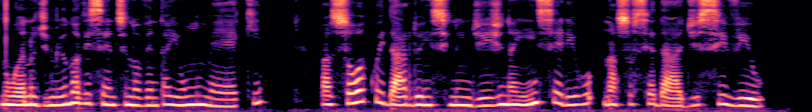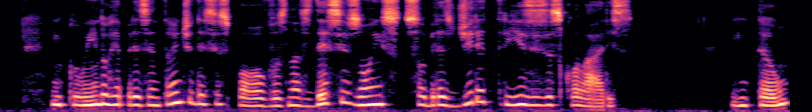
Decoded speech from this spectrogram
No ano de 1991, o MEC passou a cuidar do ensino indígena e inseriu na sociedade civil, incluindo o representante desses povos nas decisões sobre as diretrizes escolares. Então,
